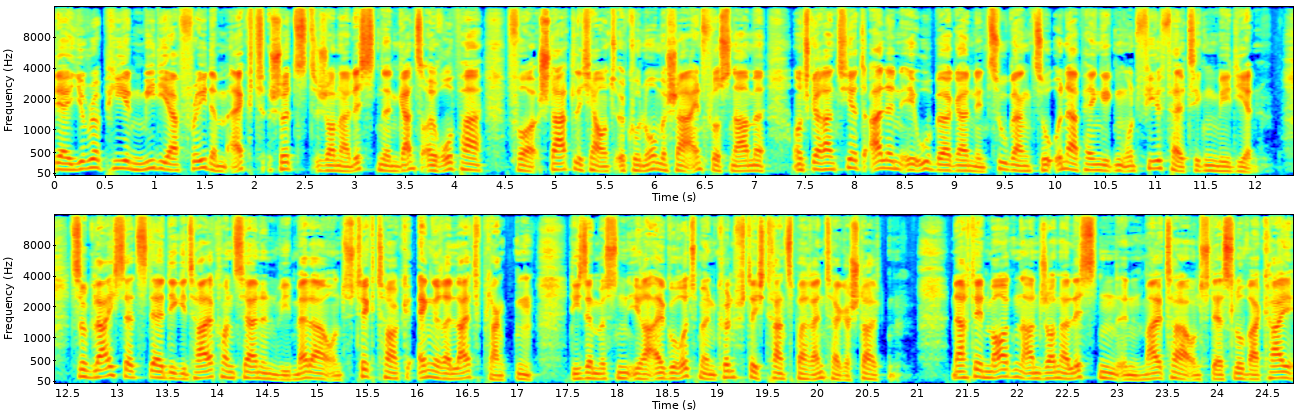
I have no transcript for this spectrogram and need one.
Der European Media Freedom Act schützt Journalisten in ganz Europa vor staatlicher und ökonomischer Einflussnahme und garantiert allen EU-Bürgern den Zugang zu unabhängigen und vielfältigen Medien. Zugleich setzt er Digitalkonzernen wie Meta und TikTok engere Leitplanken. Diese müssen ihre Algorithmen künftig transparenter gestalten. Nach den Morden an Journalisten in Malta und der Slowakei,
